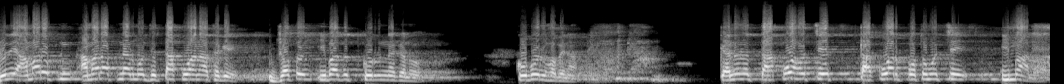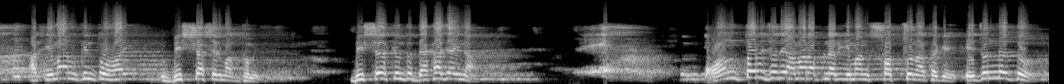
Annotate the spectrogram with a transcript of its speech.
যদি আমার আমার আপনার মধ্যে তাকুয়া না থাকে, যতই ইবাদত করুন না কেন, কবুল হবে না। কেননা তাকুয়া হচ্ছে তাকুয়ার প্রথম হচ্ছে ইমান আর ইমান কিন্তু হয় বিশ্বাসের মাধ্যমে। বিশ্বাস কিন্তু দেখা যায় না। অন্তরে যদি আমার আপনার ইমান স্বচ্ছ না থাকে, এজন্যই তো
